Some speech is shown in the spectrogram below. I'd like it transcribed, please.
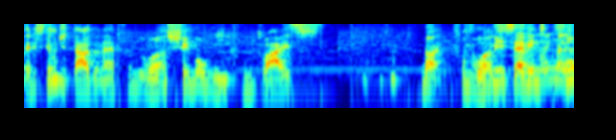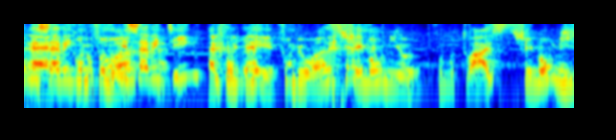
eles têm um ditado, né? Fume once, shame on me. Fume twice. Não, fume, fume once. Seven, fume, é, seven, fume, fume, fume 17. É, fume, e aí? Fume once, shame on you. Fume twice, shame on me.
